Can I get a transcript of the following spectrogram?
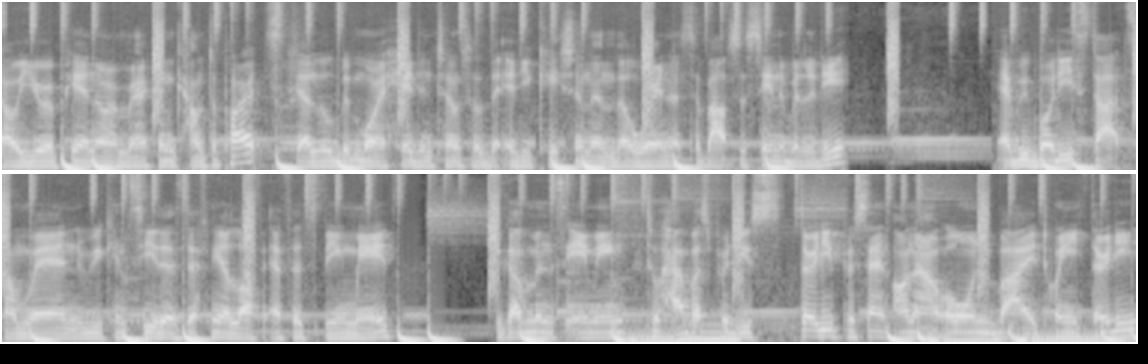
Our European or American counterparts, they're a little bit more ahead in terms of the education and the awareness about sustainability. Everybody starts somewhere and we can see there's definitely a lot of efforts being made. The government is aiming to have us produce 30% on our own by 2030.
